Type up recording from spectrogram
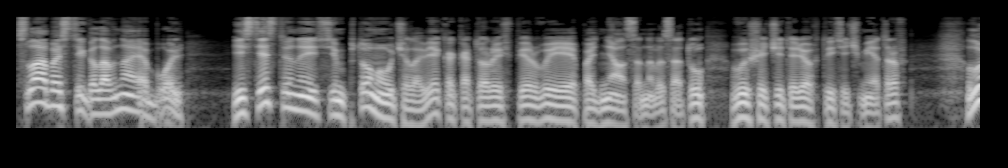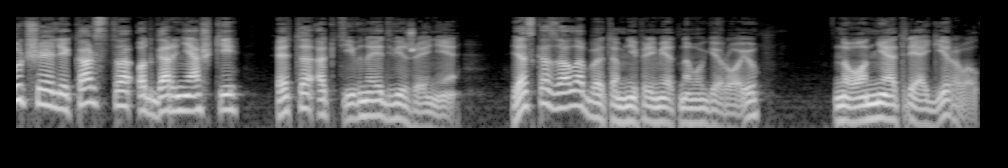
Слабость и головная боль – естественные симптомы у человека, который впервые поднялся на высоту выше 4000 метров. Лучшее лекарство от горняшки – это активное движение. Я сказал об этом неприметному герою, но он не отреагировал.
